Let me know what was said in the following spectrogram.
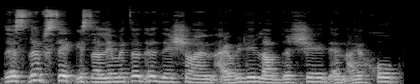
This lipstick is a limited edition. I really love the shade and I hope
